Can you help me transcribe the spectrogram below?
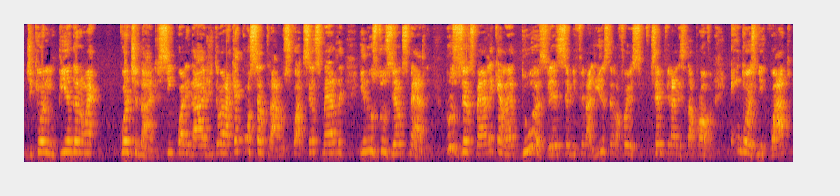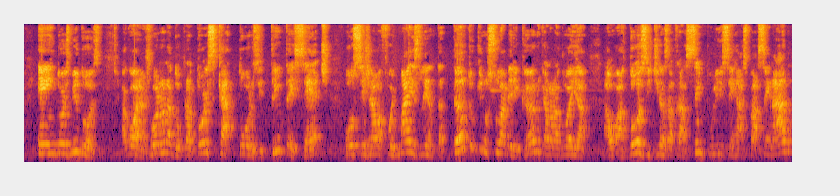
de que a Olimpíada não é quantidade, sim qualidade. Então ela quer concentrar nos 400 medley e nos 200 medley. Nos 200 medley, que ela é duas vezes semifinalista, ela foi semifinalista da prova em 2004 e em 2012. Agora, Joana nadou para 2,14,37, ou seja, ela foi mais lenta tanto que no sul-americano, que ela nadou aí há, há 12 dias atrás, sem polícia, sem raspar, sem nada,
